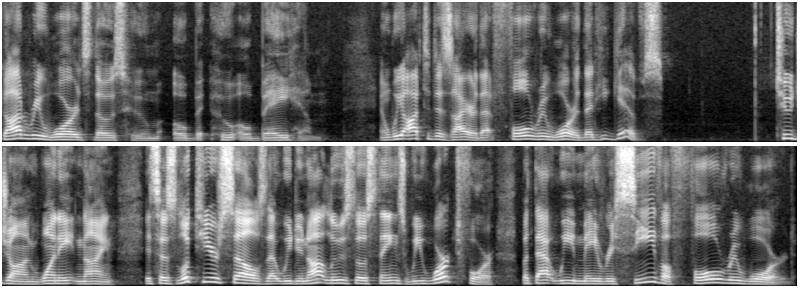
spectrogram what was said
God rewards those whom obey, who obey him, and we ought to desire that full reward that he gives. 2 John 1 8 and 9. It says, Look to yourselves that we do not lose those things we worked for, but that we may receive a full reward.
